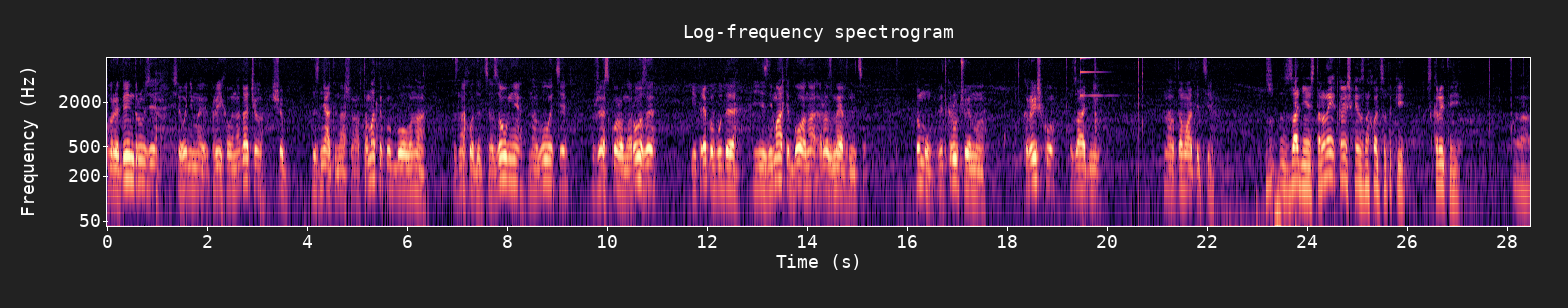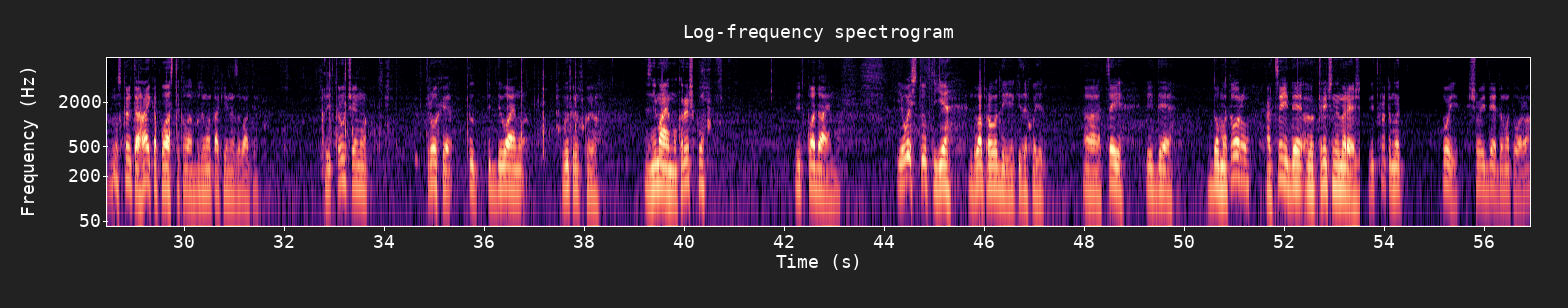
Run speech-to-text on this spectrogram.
день, друзі. Сьогодні ми приїхали на дачу, щоб зняти нашу автоматику, бо вона знаходиться зовні на вулиці. Вже скоро морози і треба буде її знімати, бо вона розмерзнеться. Тому відкручуємо кришку задню на автоматиці. З задньої сторони кришки знаходиться такий скритий ну, скрита гайка пластикова, будемо так її називати. Відкручуємо, трохи тут піддиваємо викруткою, знімаємо кришку, відкладаємо. І ось тут є два проводи, які заходять. Цей йде до мотору, а цей йде електричної мережі. Відкрутимо той, що йде до мотора.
